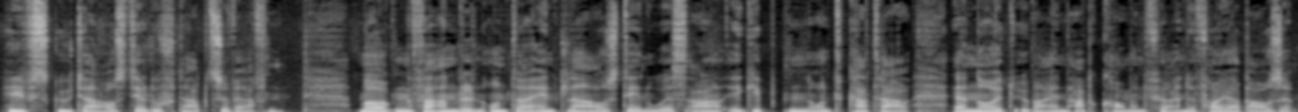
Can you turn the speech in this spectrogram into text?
Hilfsgüter aus der Luft abzuwerfen. Morgen verhandeln Unterhändler aus den USA, Ägypten und Katar erneut über ein Abkommen für eine Feuerpause.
